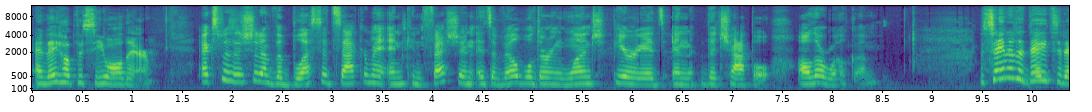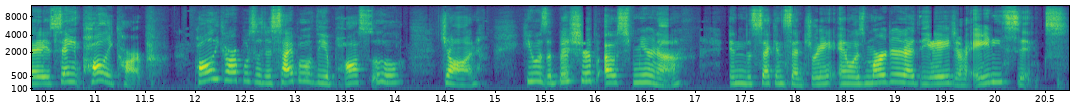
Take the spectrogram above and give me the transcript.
and they hope to see you all there. Exposition of the Blessed Sacrament and Confession is available during lunch periods in the chapel. All are welcome. The saint of the day today is Saint Polycarp. Polycarp was a disciple of the Apostle John. He was a bishop of Smyrna in the second century and was martyred at the age of 86.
